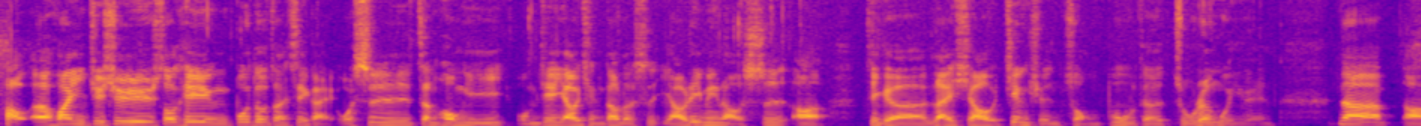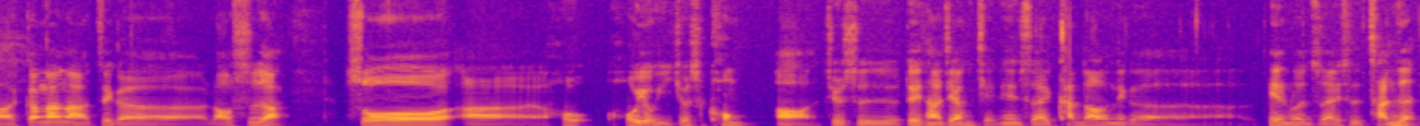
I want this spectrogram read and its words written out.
好，呃，欢迎继续收听《波多转世改》，我是郑红怡。我们今天邀请到的是姚立明老师啊，这个赖萧竞选总部的主任委员。那啊，刚刚啊，这个老师啊说啊，侯侯友谊就是空啊，就是对他这样检验，实在看到那个辩论实在是残忍。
